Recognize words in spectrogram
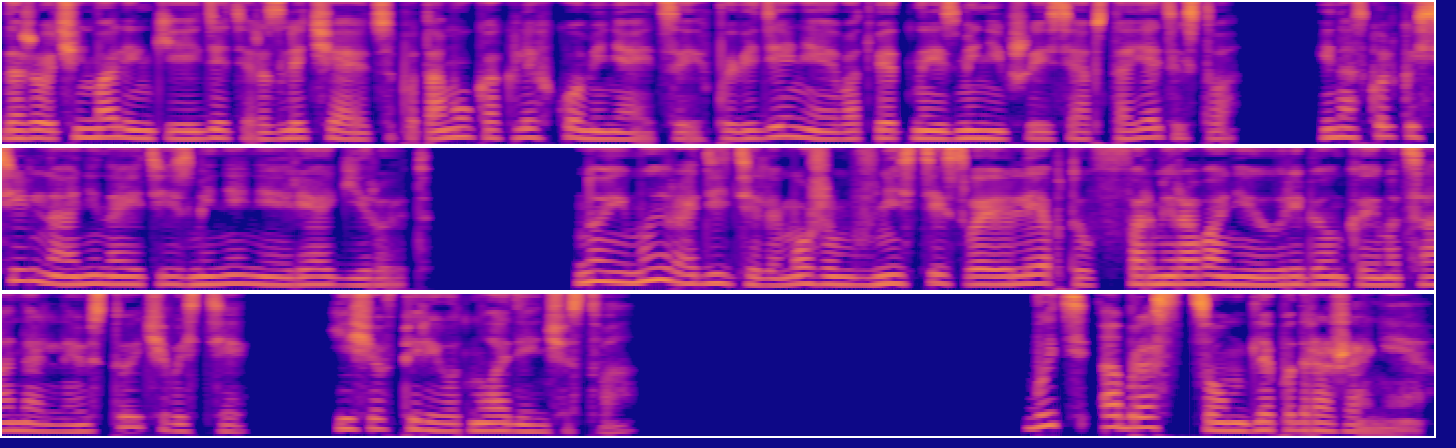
Даже очень маленькие дети различаются по тому, как легко меняется их поведение в ответ на изменившиеся обстоятельства и насколько сильно они на эти изменения реагируют. Но и мы, родители, можем внести свою лепту в формирование у ребенка эмоциональной устойчивости еще в период младенчества. Быть образцом для подражания.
